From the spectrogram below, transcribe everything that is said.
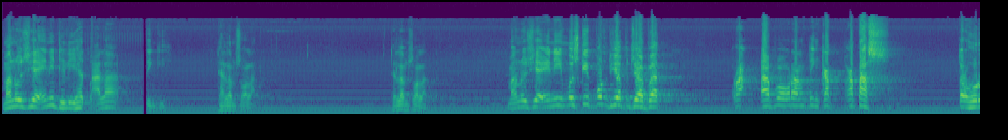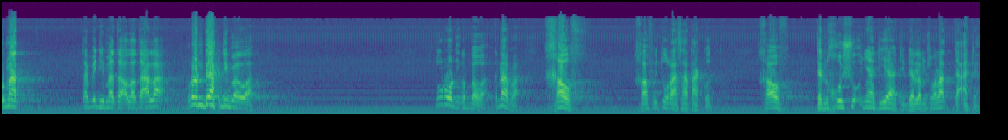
manusia ini dilihat ala tinggi dalam sholat. Dalam sholat. Manusia ini meskipun dia pejabat apa orang tingkat atas terhormat tapi di mata Allah Ta'ala rendah di bawah turun ke bawah. Kenapa? Khauf. Khauf itu rasa takut. Khauf dan khusyuknya dia di dalam sholat tak ada.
